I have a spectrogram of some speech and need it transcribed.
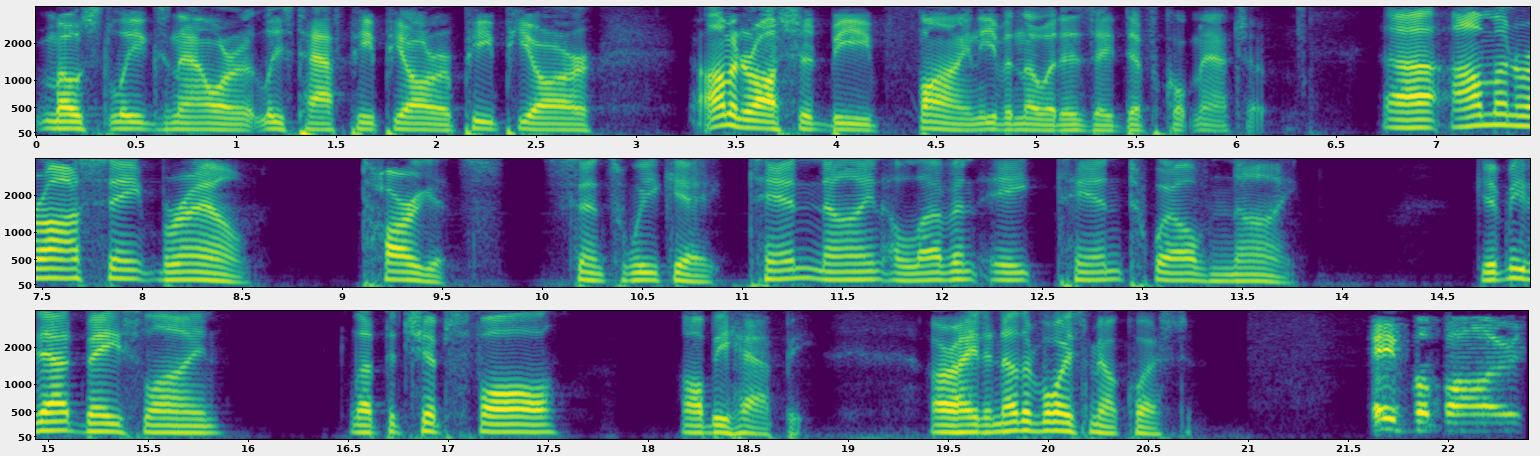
most leagues now are at least half PPR or PPR. Amon-Ra should be fine, even though it is a difficult matchup. Uh, Amon-Ra St. Brown targets since week 8 10, 9, 11, 8, 10, 12, 9. Give me that baseline. Let the chips fall. I'll be happy. All right, another voicemail question. Hey, footballers.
